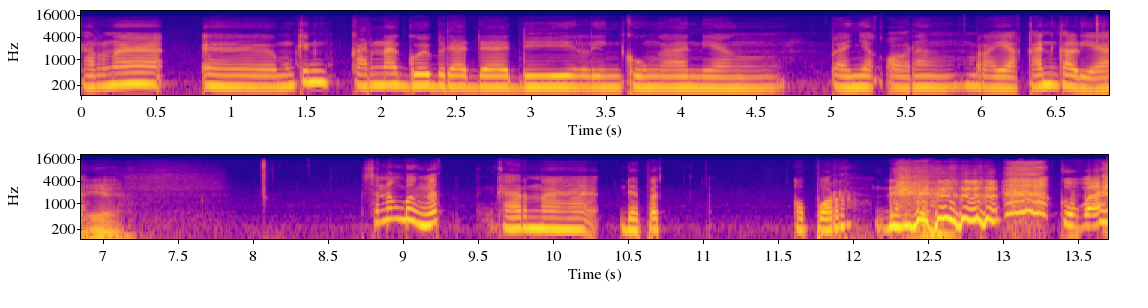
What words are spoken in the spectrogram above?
karena eh, mungkin karena gue berada di lingkungan yang banyak orang merayakan kali ya. Iya. Seneng banget karena dapat opor dan kupat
